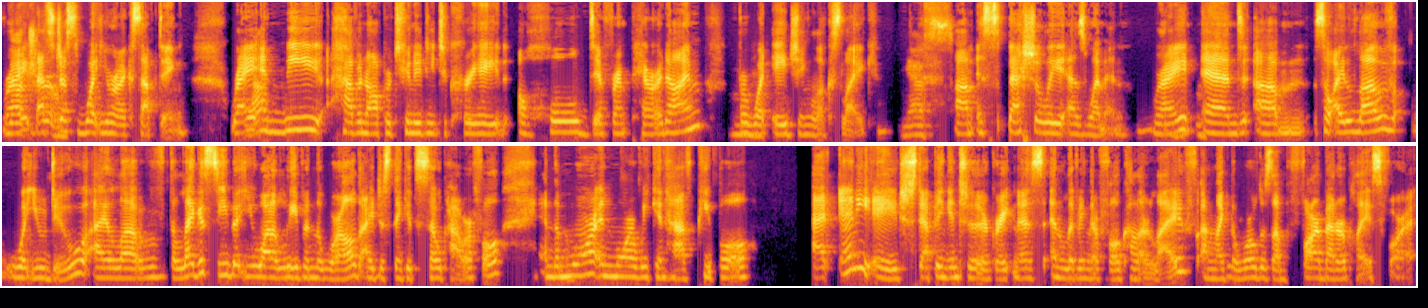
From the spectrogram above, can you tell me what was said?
right? That's just what you're accepting right? Yeah. and we have an opportunity to create a whole different paradigm for mm. what aging looks like yes. um, especially as women right? Mm-hmm. and um, so i love what you do. I love the legacy that you want to leave in the world. I just think it's so powerful. And the more and more we can have people at any age stepping into their greatness and living their full color life i'm like the world is a far better place for it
